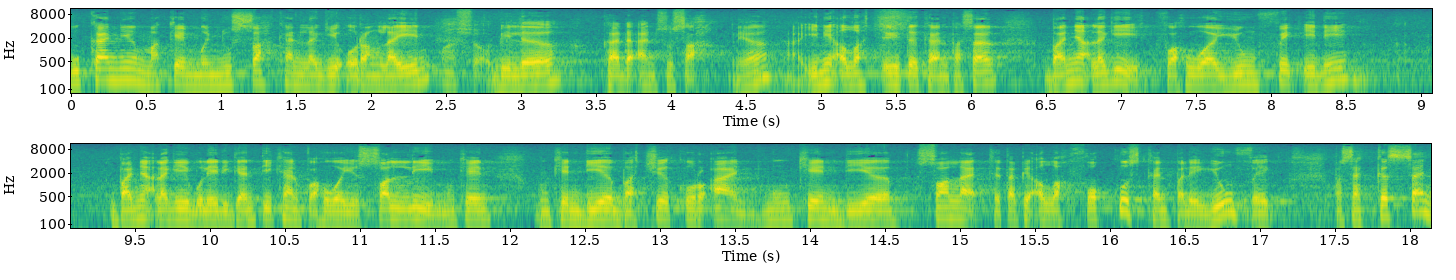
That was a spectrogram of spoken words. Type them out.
Bukannya makin menyusahkan lagi orang lain bila keadaan susah ya. Ha, ini Allah ceritakan pasal banyak lagi fahuwa yunfik ini banyak lagi boleh digantikan. Fahuwa yusalli mungkin mungkin dia baca Quran mungkin dia solat. Tetapi Allah fokuskan pada yunfik pasal kesan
